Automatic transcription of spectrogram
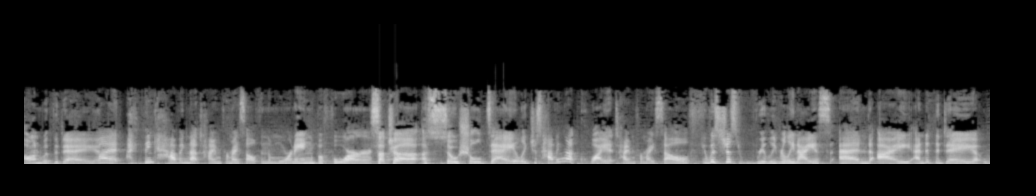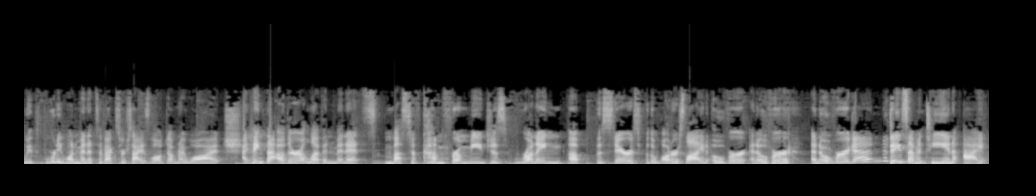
on with the day. But I think having that time for myself in the morning before such a, a social day, like just having that quiet time for myself, it was just really, really nice. And I ended the day with 41 minutes of exercise logged on my watch. I think that other 11 11 minutes must have come from me just running up the stairs for the water slide over and over and over again. Day 17, I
